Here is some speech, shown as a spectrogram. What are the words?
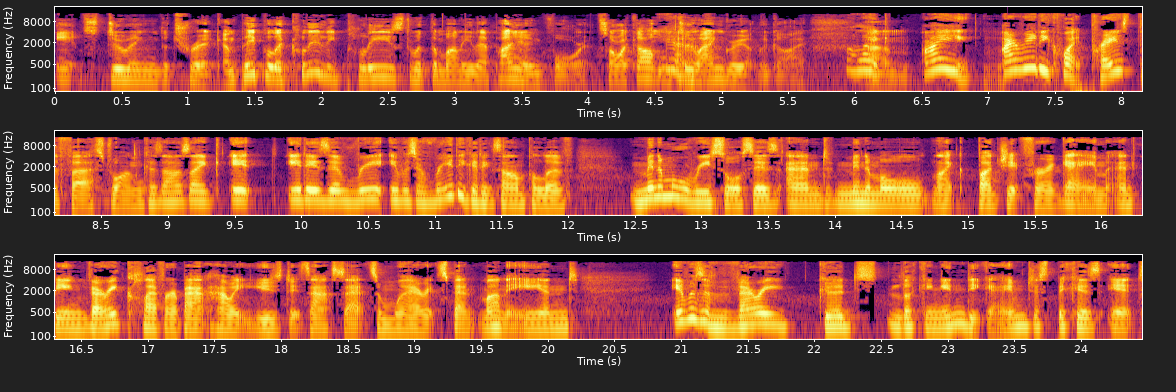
it's doing the trick, and people are clearly pleased with the money they're paying for it. So I can't be too angry at the guy. Like Um, I, I really quite praised the first one because I was like, it, it is a re- it was a really good example of minimal resources and minimal like budget for a game, and being very clever about how it used its assets and where it spent money, and it was a very good looking indie game just because it,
